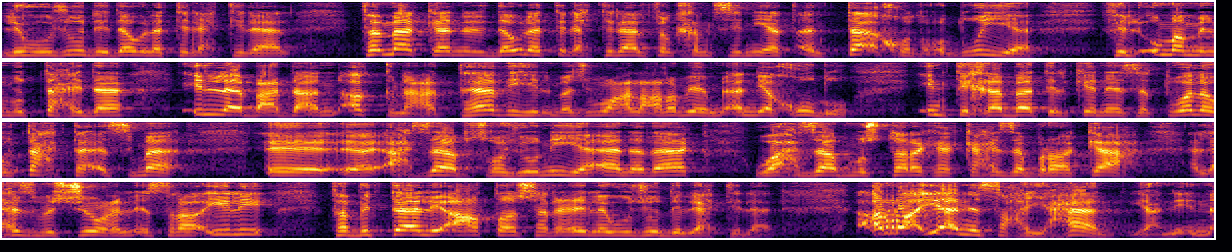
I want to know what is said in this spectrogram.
لوجود دولة الاحتلال فما كان لدولة الاحتلال في الخمسينيات أن تأخذ عضوية في الأمم المتحدة إلا بعد أن أقنعت هذه المجموعة العربية من أن يخوضوا انتخابات الكنيسة ولو تحت أسماء آه، آه، أحزاب صهيونية آنذاك وأحزاب مشتركة كحزب راكاح الحزب الشيوعي الإسرائيلي فبالتالي أعطى شرعية لوجود الاحتلال. الرأيان صحيحان يعني إن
